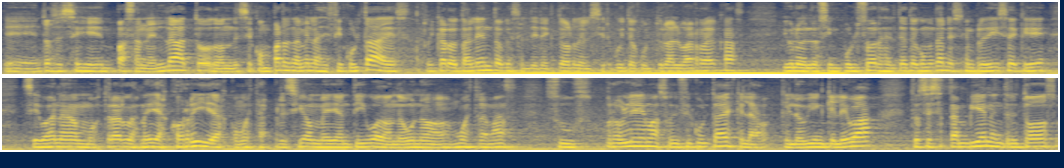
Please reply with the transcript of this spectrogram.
eh, entonces se pasan el dato, donde se comparten también las dificultades. Ricardo Talento, que es el director del Circuito Cultural Barracas y uno de los impulsores del teatro comunitario, siempre dice que se van a mostrar las medias corridas, como esta expresión media antigua, donde uno muestra más sus problemas, sus dificultades, que, la- que lo bien que le va. Entonces también entre todos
